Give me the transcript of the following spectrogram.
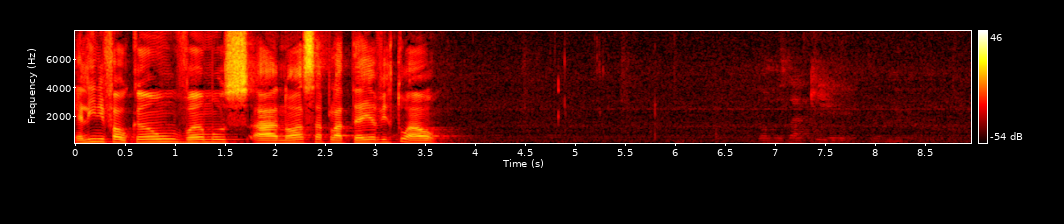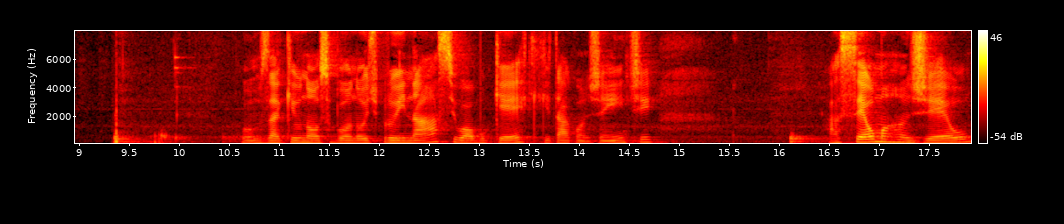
Eline Falcão, vamos à nossa plateia virtual. Vamos aqui o nosso boa noite para o Inácio Albuquerque, que está com a gente. A Selma Rangel.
